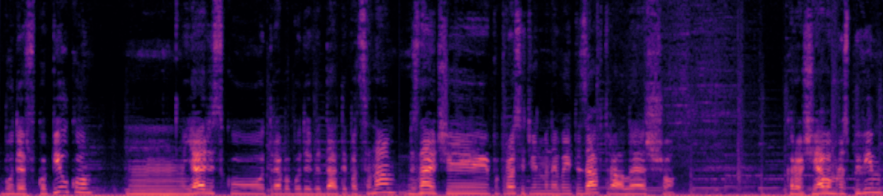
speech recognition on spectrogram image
буде в копілку. Яріску треба буде віддати пацанам. Не знаю, чи попросить він мене вийти завтра, але що. Коротше, я вам розповім.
